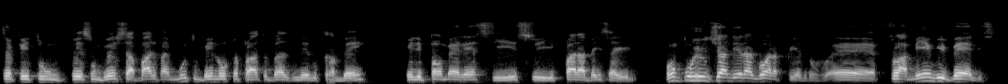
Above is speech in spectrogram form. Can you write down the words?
ter feito um, fez um grande trabalho, vai muito bem no Campeonato Brasileiro também. Felipão merece isso e parabéns a ele. Vamos para o Rio de Janeiro agora, Pedro. É, Flamengo e Vélez.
